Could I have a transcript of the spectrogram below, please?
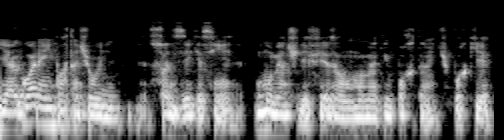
E agora é importante eu só dizer que assim, o momento de defesa é um momento importante, porque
